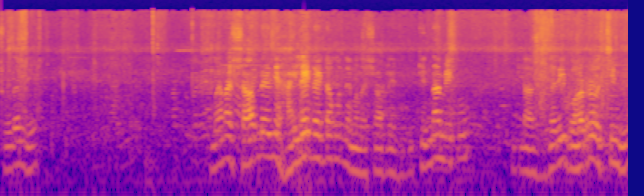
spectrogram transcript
చూడండి. మన షాప్లో ఇది హైలైట్ ఐటమ్ ఉంది మన షాప్లో ఇది. కింద మీకు ఇట్లా జరీ బార్డర్ వచ్చింది.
